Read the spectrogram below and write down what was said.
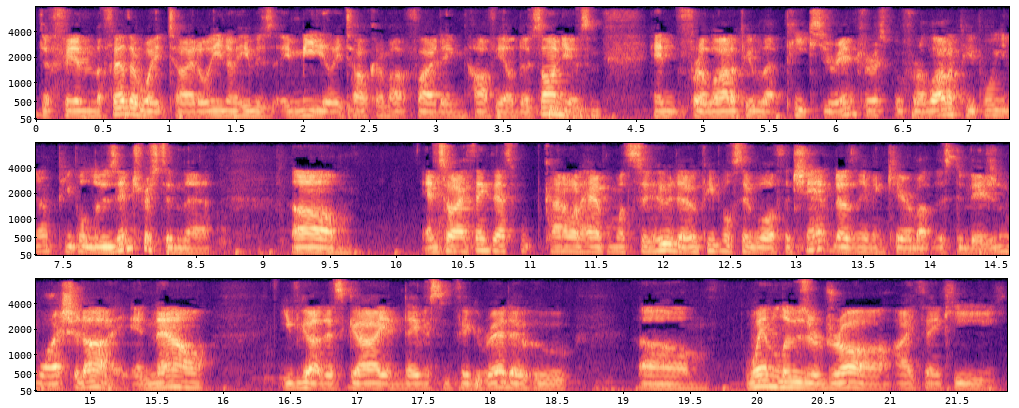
defend the featherweight title. You know, he was immediately talking about fighting Rafael dos Anjos, and, and for a lot of people that piques your interest, but for a lot of people, you know, people lose interest in that. Um, and so I think that's kind of what happened with Cejudo. People said, well, if the champ doesn't even care about this division, why should I? And now you've got this guy in Deiveson Figueiredo who, um, win, lose, or draw, I think he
